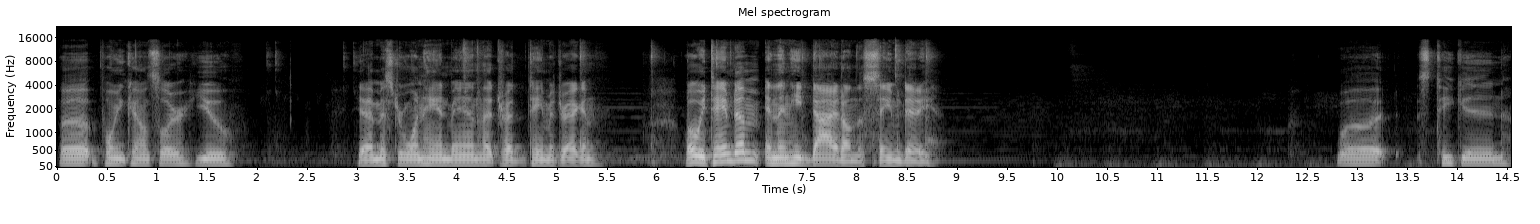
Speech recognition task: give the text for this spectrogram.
Uh, point counselor, you. Yeah, Mr. One Hand Man that tried to tame a dragon. Well, we tamed him, and then he died on the same day. What is taken?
